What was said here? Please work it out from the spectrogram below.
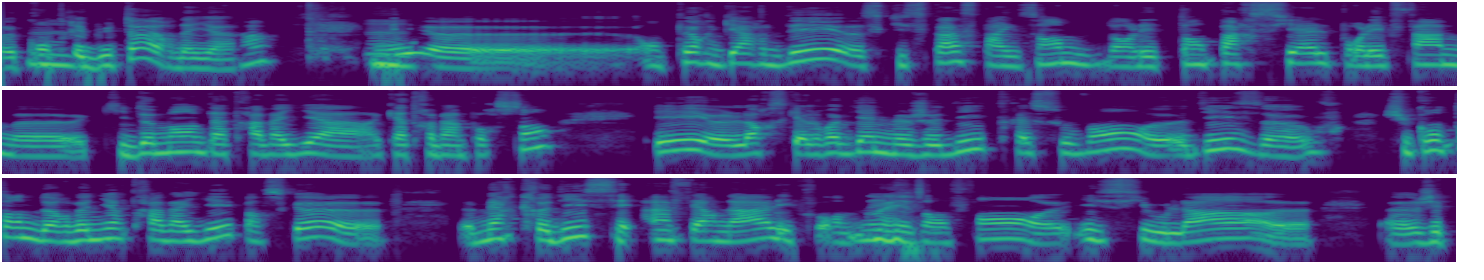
mmh. contributeurs d'ailleurs. Hein. Mmh. Mais euh, on peut regarder euh, ce qui se passe par exemple dans les temps partiels pour les femmes euh, qui demandent à travailler à 80 et euh, lorsqu'elles reviennent le jeudi, très souvent euh, disent euh, je suis contente de revenir travailler parce que mercredi c'est infernal, il faut emmener les enfants ici ou là, j'ai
